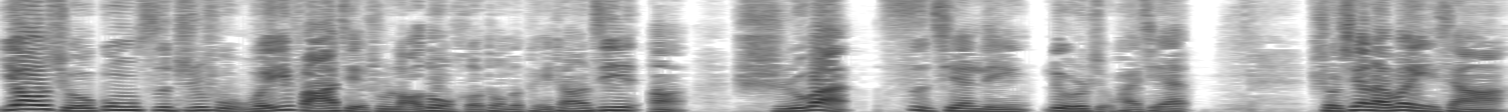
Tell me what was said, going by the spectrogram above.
要求公司支付违法解除劳动合同的赔偿金啊，十万四千零六十九块钱。首先来问一下啊，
